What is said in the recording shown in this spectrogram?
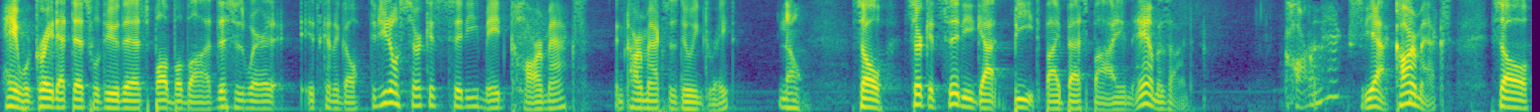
Hey, we're great at this. We'll do this. Blah blah blah. This is where it's going to go. Did you know Circuit City made CarMax, and CarMax is doing great. No. So Circuit City got beat by Best Buy and Amazon. CarMax? Yeah, CarMax. So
